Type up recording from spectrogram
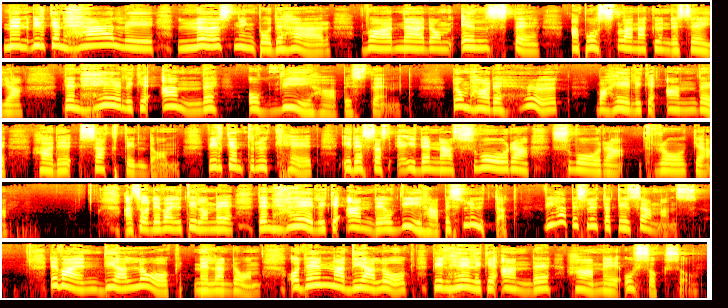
Men vilken härlig lösning på det här var när de äldste apostlarna kunde säga den helige ande och vi har bestämt. De hade hört vad helige ande hade sagt till dem. Vilken trygghet i, dessa, i denna svåra, svåra fråga. Alltså det var ju till och med den helige ande och vi har beslutat vi har beslutat tillsammans. Det var en dialog mellan dem och denna dialog vill helige ande ha med oss också.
